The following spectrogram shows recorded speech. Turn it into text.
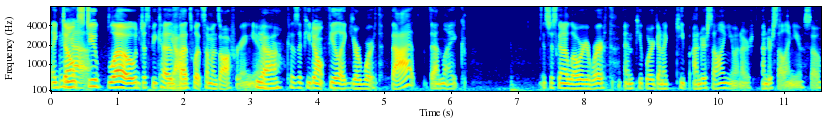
Like don't Yeah. stoop low just because Yeah. that's what someone's offering you. Yeah. Because if you don't feel like you're worth that, then like it's just going to lower your worth and people are going to keep underselling you and under- underselling you. So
